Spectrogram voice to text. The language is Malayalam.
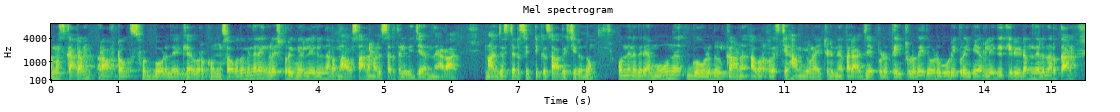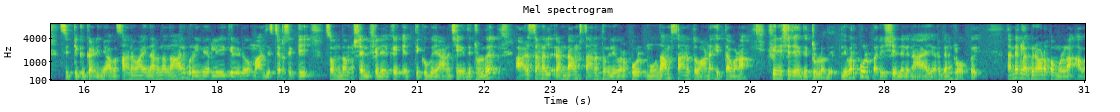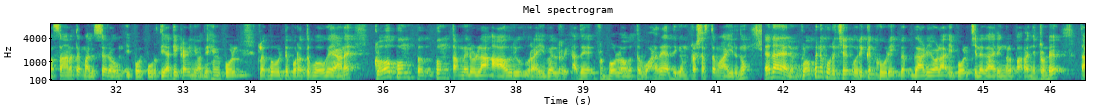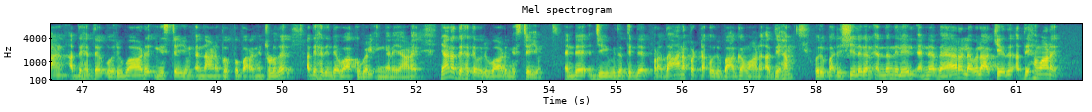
നമസ്കാരം. റാഫ് ടോക്സ് ഫുട്ബോളിലേക്ക് ഏവർക്കും സ്വാഗതം. ഇന്നലെ ഇംഗ്ലീഷ് പ്രീമിയർ ലീഗിൽ നടന്ന അവസാന മത്സരത്തിൽ വിജയം നേടാൻ മാഞ്ചസ്റ്റർ സിറ്റിക്ക് സാധിച്ചിരുന്നു. ഒന്നിനെതിരെ മൂന്ന് ഗോളുകൾക്കാണ് അവർ വെസ്റ്റ് ഹാം യുണൈറ്റഡിനെ പരാജയപ്പെടുത്തിയിട്ടുള്ളത്. ഇതോടുകൂടി പ്രീമിയർ ലീഗ് കിരീടം നിലനിർത്താൻ സിറ്റിക്ക് കഴിഞ്ഞു. അവസാനമായി നടന്ന നാല് പ്രീമിയർ ലീഗ് കിരീടവും മാഞ്ചസ്റ്റർ സിറ്റി സ്വന്തം ഷെൽഫിലേക്ക് എത്തിക്കുകയാണ് ചെയ്തിട്ടുള്ളത്. ആഴ്സണൽ രണ്ടാം സ്ഥാനത്തും ലിവർപൂൾ മൂന്നാം സ്ഥാനത്തുമാണ് ഇത്തവണ ഫിനിഷ് ചെയ്തിട്ടുള്ളത്. ലിവർപൂൾ പരിശീലകനായ യർഗൻ ക്ലോപ്പ് തന്റെ ക്ലബിനോടൊപ്പമുള്ള അവസാനത്തെ മത്സരവും ഇപ്പോൾ പൂർത്തിയാക്കി കഴിഞ്ഞു. അദ്ദേഹം ഇപ്പോൾ ക്ലബ്ബ് വിട്ട് പുറത്തു പോവുകയാണ്. ക്ലോപ്പും പെപ്പും തമ്മിലുള്ള ആ ഒരു റൈവൽറി അത് ഫുട്ബോൾ ലോകത്ത് വളരെയധികം പ്രശസ്തമായിരുന്നു. ഏതായാലും ക്ലോപ്പിനെ കുറിച്ച് ഒരിക്കൽ കൂടി പെപ് ഗാഡിയോള ഇപ്പോൾ ചില കാര്യങ്ങൾ പറഞ്ഞിട്ടുണ്ട്. താൻ അദ്ദേഹത്തെ ഒരുപാട് മിസ് ചെയ്യും എന്നാണ് പെപ്പ് പറഞ്ഞിട്ടുള്ളത്. അദ്ദേഹത്തിന്റെ വാക്കുകൾ ഇങ്ങനെയാണ്. ഞാൻ അദ്ദേഹത്തെ ഒരുപാട് മിസ് ചെയ്യും. എന്റെ ജീവിതത്തിന്റെ പ്രധാനപ്പെട്ട ഒരു ഭാഗമാണ് അദ്ദേഹം. ഒരു പരിശീലകൻ എന്ന നിലയിൽ എന്നെ വേറെ ലെവലാക്കിയത് അദ്ദേഹമാണ്.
